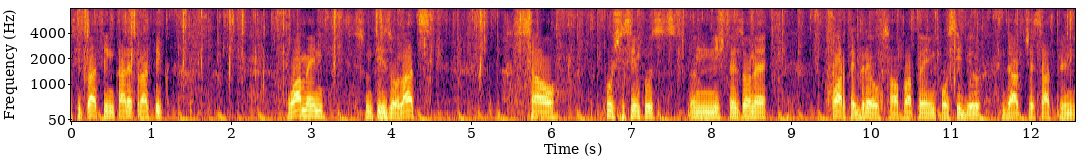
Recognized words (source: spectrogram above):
sunt situații în care practic oameni sunt izolați sau pur și simplu în niște zone foarte greu sau aproape imposibil de accesat prin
